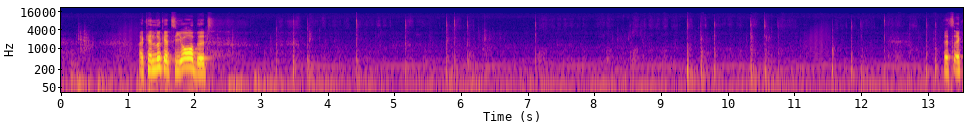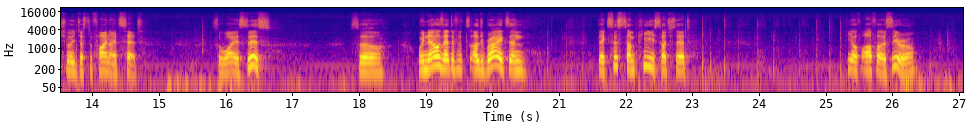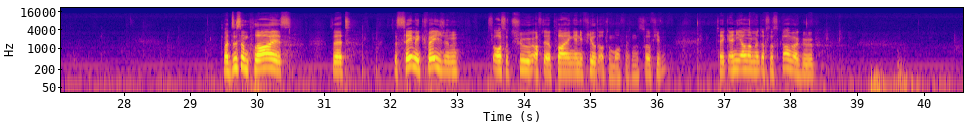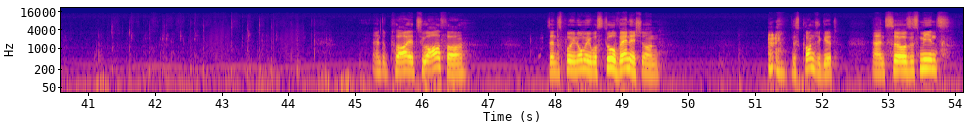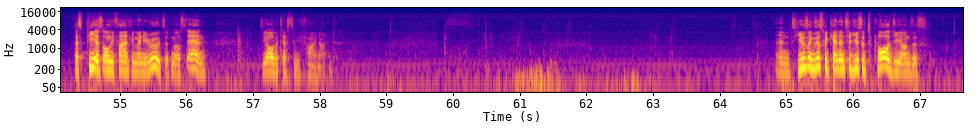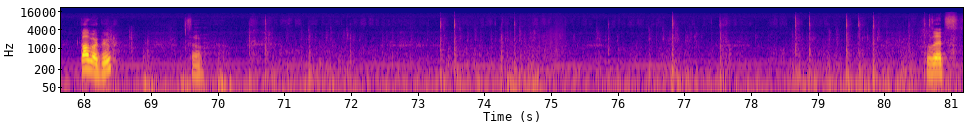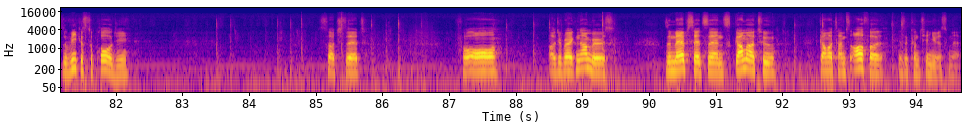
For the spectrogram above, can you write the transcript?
I can look at the orbit It's actually just a finite set. So why is this? So we know that if it's algebraic, then there exists some p such that p of alpha is 0. But this implies that the same equation is also true after applying any field automorphism. So if you take any element of the Galois group, and apply it to alpha, then this polynomial will still vanish on this conjugate. And so this means as p has only finitely many roots, at most n, the orbit has to be finite. And using this, we can introduce a topology on this Galois group. So So that's the weakest topology such that for all algebraic numbers, the map that sends gamma to gamma times alpha is a continuous map.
